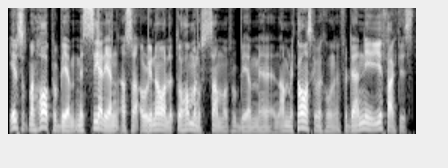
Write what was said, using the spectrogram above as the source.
Är det så att man har problem med serien, alltså originalet, då har man nog samma problem med den amerikanska versionen. För den är ju faktiskt,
